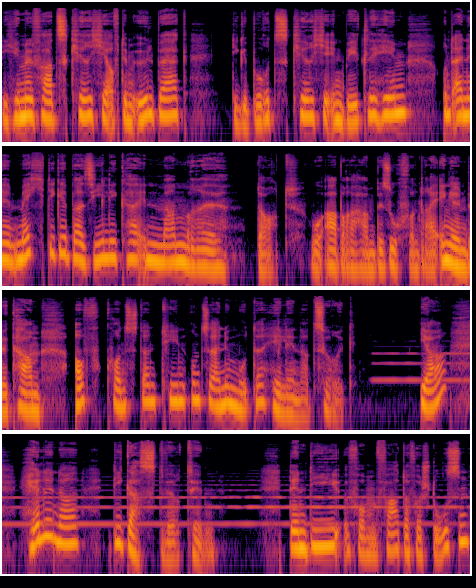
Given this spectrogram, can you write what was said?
die Himmelfahrtskirche auf dem Ölberg, die Geburtskirche in Bethlehem und eine mächtige Basilika in Mamre, dort, wo Abraham Besuch von drei Engeln bekam, auf Konstantin und seine Mutter Helena zurück. Ja, Helena, die Gastwirtin. Denn die, vom Vater verstoßen,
